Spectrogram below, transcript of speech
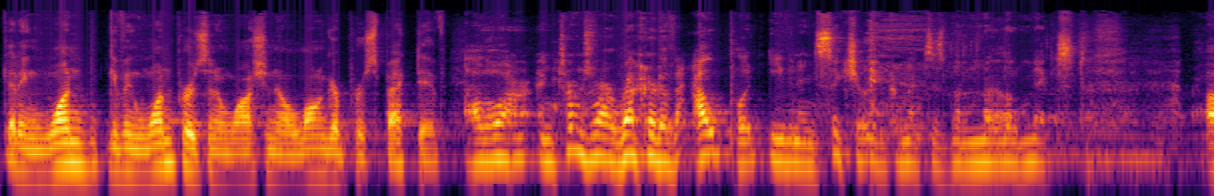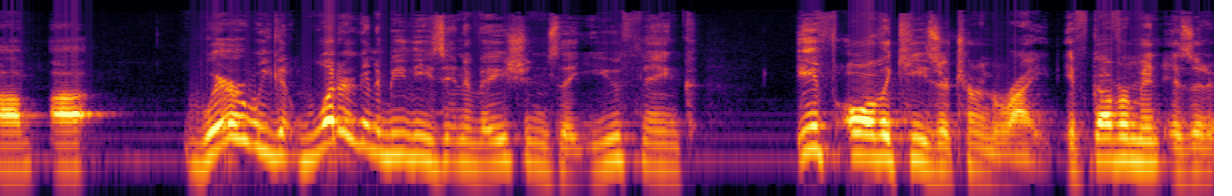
getting one, giving one person in Washington a longer perspective. Although, our, in terms of our record of output, even in six-year increments, has been a little mixed. Um, uh, where are we? What are going to be these innovations that you think, if all the keys are turned right, if government is a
